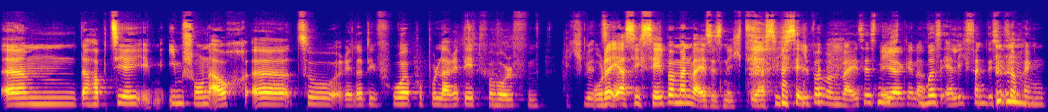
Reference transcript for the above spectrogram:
ähm, da habt ihr ihm schon auch äh, zu relativ hoher Popularität verholfen. Oder er sich selber, man weiß es nicht. Er sich selber, man weiß es nicht. ja, genau. Ich muss ehrlich sagen, das ist auch ein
